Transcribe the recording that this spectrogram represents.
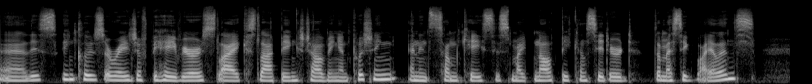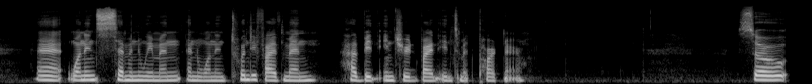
Uh, this includes a range of behaviors like slapping, shoving, and pushing, and in some cases might not be considered domestic violence. Uh, one in seven women and one in 25 men have been injured by an intimate partner. So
